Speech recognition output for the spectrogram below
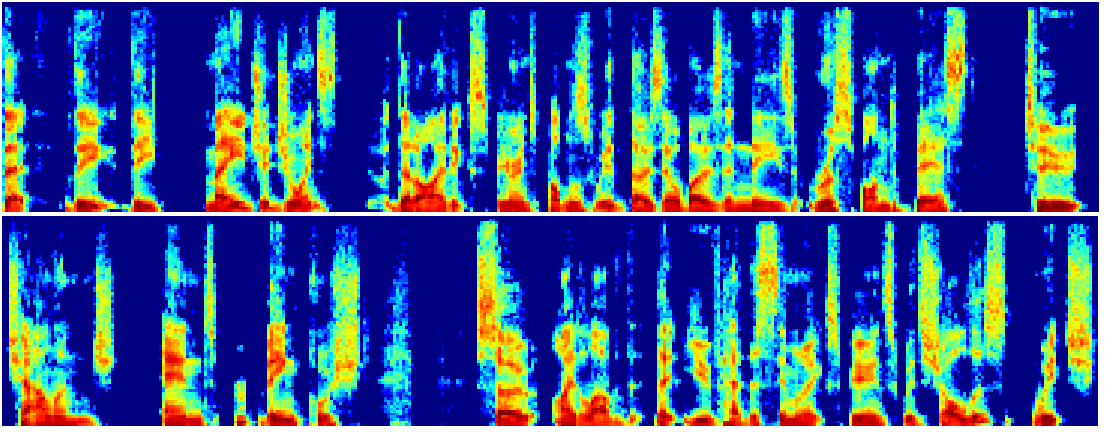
that the the major joints that I've experienced problems with, those elbows and knees, respond best to challenge and hmm. being pushed. So I love that you've had the similar experience with shoulders, which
